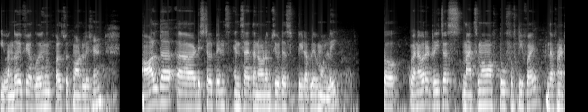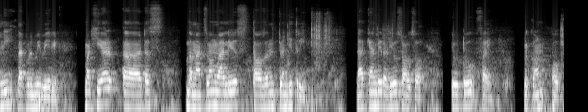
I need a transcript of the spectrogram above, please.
even though if you are going with pulse width modulation all the uh, digital pins inside the node MCU is pwm only. So whenever it reaches maximum of 255 definitely that will be varied. But here uh, it is the maximum value is 1023 that can be reduced also to two five. click on ok.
